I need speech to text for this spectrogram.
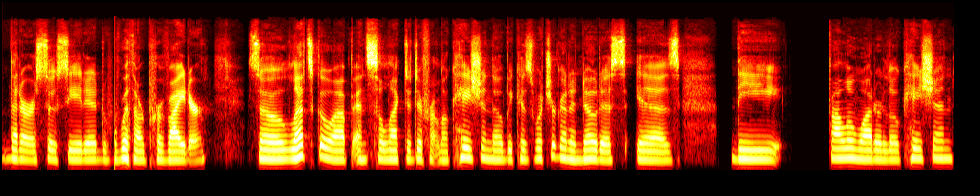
that are associated with our provider. So let's go up and select a different location though, because what you're going to notice is the Follow Water location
